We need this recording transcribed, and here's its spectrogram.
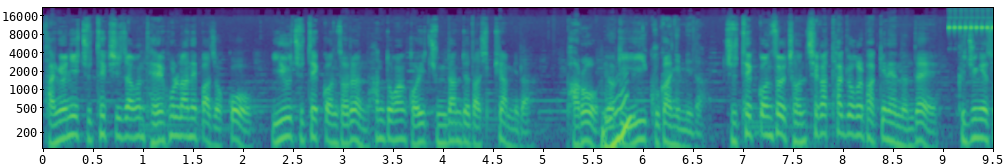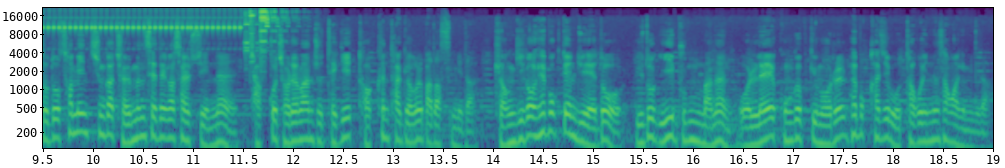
당연히 주택시장은 대혼란에 빠졌고 이후 주택 건설은 한동안 거의 중단되다시피 합니다. 바로 여기 이 구간입니다. 주택 건설 전체가 타격을 받긴 했는데 그 중에서도 서민층과 젊은 세대가 살 수 있는 작고 저렴한 주택이 더 큰 타격을 받았습니다. 경기가 회복된 뒤에도 유독 이 부분만은 원래의 공급 규모를 회복하지 못하고 있는 상황입니다.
